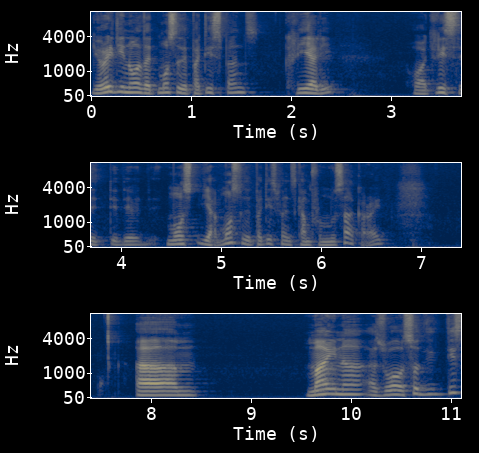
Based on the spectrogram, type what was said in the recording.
You already know that most of the participants clearly, or at least the, the, the, most, yeah, most of the participants come from Lusaka, right? Um, minor as well. So th this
